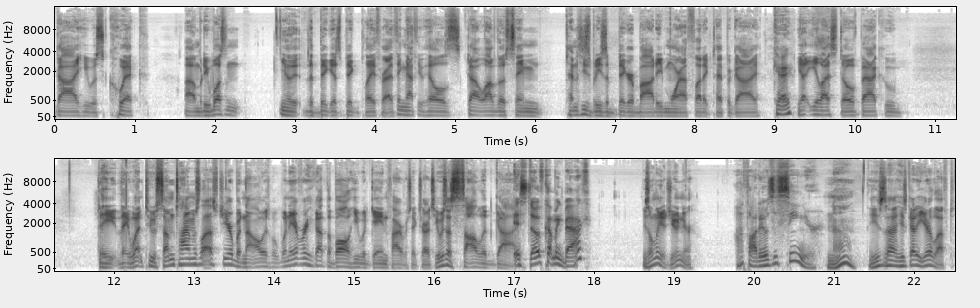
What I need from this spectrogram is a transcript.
guy. He was quick, um, but he wasn't, you know, the biggest big play threat. I think Matthew Hill's got a lot of those same tendencies, but he's a bigger body, more athletic type of guy. Okay. You got Eli Stove back, who they they went to sometimes last year, but not always. But whenever he got the ball, he would gain five or six yards. He was a solid guy. Is Stove coming back? he's only a junior. I thought he was a senior. No, he's uh, he's got a year left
